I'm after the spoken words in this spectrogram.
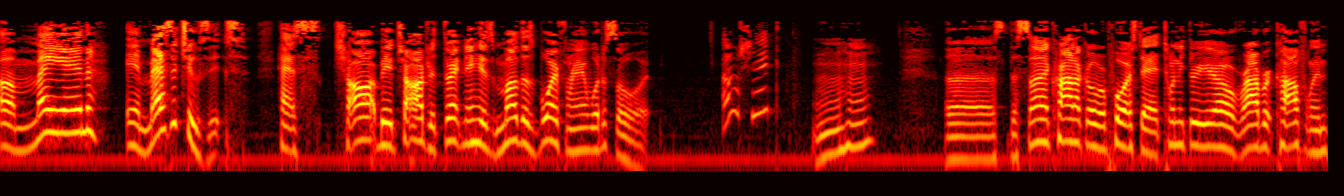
a man in massachusetts has char- been charged with threatening his mother's boyfriend with a sword Oh shit. Mm-hmm. Uh, the Sun Chronicle reports that 23-year-old Robert Coughlin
